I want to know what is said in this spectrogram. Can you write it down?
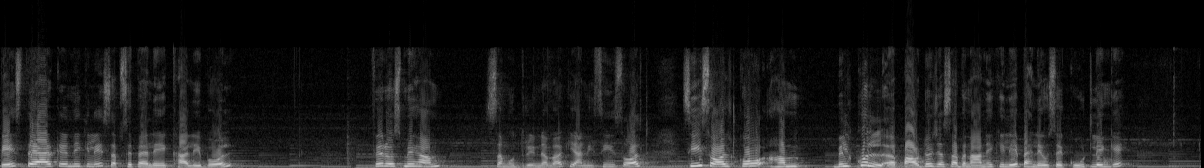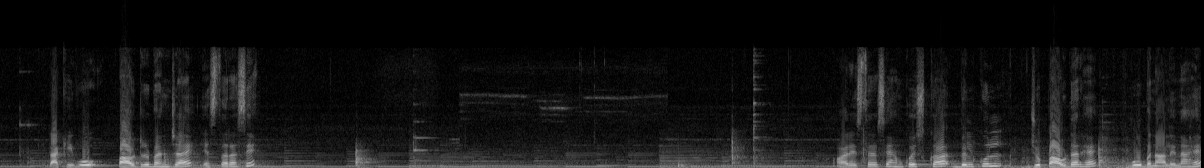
पेस्ट तैयार करने के लिए सबसे पहले एक खाली बोल फिर उसमें हम समुद्री नमक, यानी सी सॉल्ट सी सॉल्ट को हम बिल्कुल पाउडर जैसा बनाने के लिए पहले उसे कूट लेंगे। ताकि वो पाउडर बन जाए इस तरह से। और इस तरह से हमको इसका बिल्कुल जो पाउडर है, वो बना लेना है।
